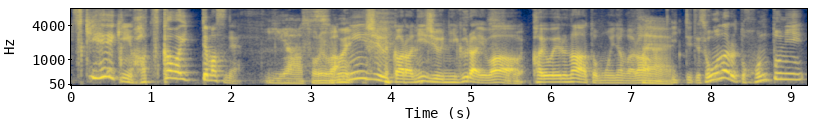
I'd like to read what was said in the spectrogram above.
月平均20日は行ってますね。いやー、それは。すご。い。20から22ぐらいは通えるなと思いながはいらはい。行っててそうなると本当に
